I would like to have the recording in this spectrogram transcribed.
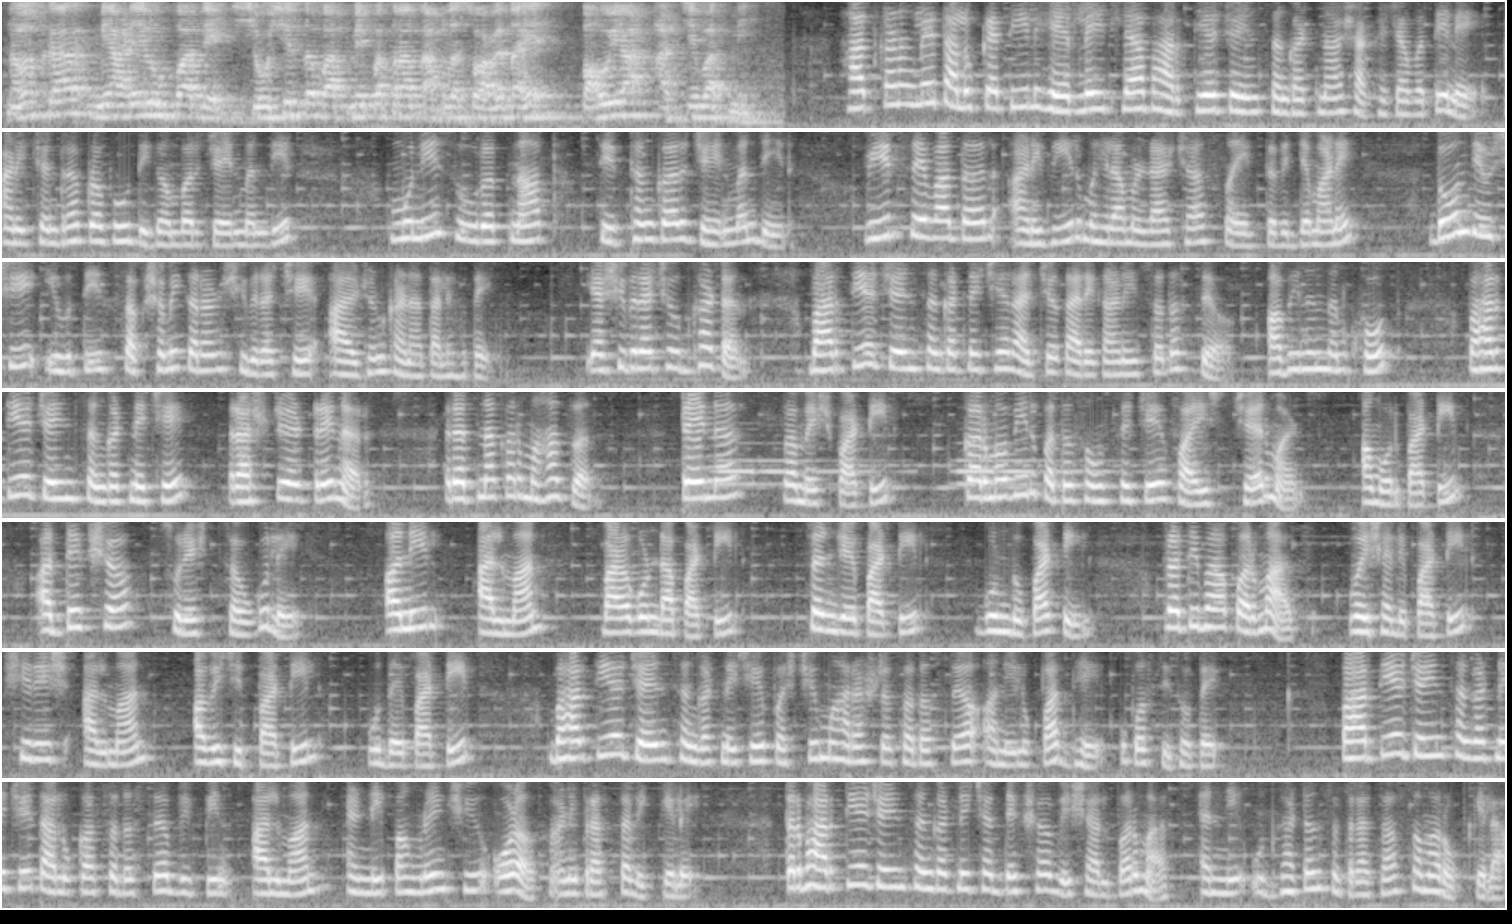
नमस्कार मी अनिल उपाध्ये. शिवसिद्ध बातमीपत्रात आपलं स्वागत आहे. पाहूया आजची बातमी. हातकणंगले तालुक्यातील हेरले इथल्या भारतीय जैन संघटना शाखेच्या वतीने आणि चंद्रप्रभू दिगंबर जैन मंदिर मुनी सुरतनाथ तीर्थंकर जैन मंदिर वीर सेवा दल आणि वीर महिला मंडळाच्या संयुक्त विद्यमाने दोन दिवशी युवती सक्षमीकरण शिबिराचे आयोजन करण्यात आले होते. या शिबिराचे उद्घाटन भारतीय जैन संघटनेचे राज्य कार्यकारिणी सदस्य अभिनंदन खोत भारतीय जैन संघटनेचे राष्ट्रीय ट्रेनर रत्नाकर महाजन ट्रेनर रमेश पाटील कर्मवीर पतसंस्थेचे व्हाईस चेअरमन अमोल पाटील अध्यक्ष सुरेश चौगुले अनिल आलमान बाळगोंडा पाटील संजय पाटील गुंडू पाटील प्रतिभा परमाज वैशाली पाटील शिरीष आलमान अभिजित पाटील उदय पाटील भारतीय जैन संघटनेचे पश्चिम महाराष्ट्र सदस्य अनिल उपाध्ये उपस्थित होते. भारतीय जैन संघटनेचे तालुका सदस्य बिपिन आलमान यांनी पाहुण्यांची ओळख आणि प्रास्ताविक केले. तर भारतीय जैन संघटनेचे अध्यक्ष विशाल परमास यांनी उद्घाटन सत्राचा समारोप केला.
